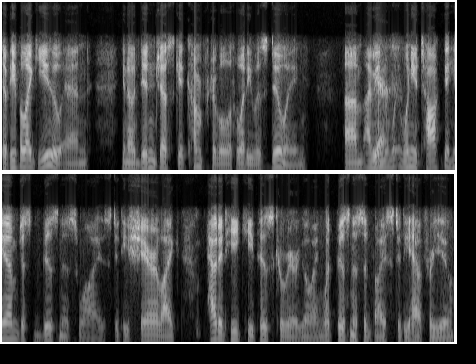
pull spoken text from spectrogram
to people like you and, you know, didn't just get comfortable with what he was doing. Um, I mean, Yes. w- when you talk to him, just business wise, did he share, like, how did he keep his career going? What business advice did he have for you?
